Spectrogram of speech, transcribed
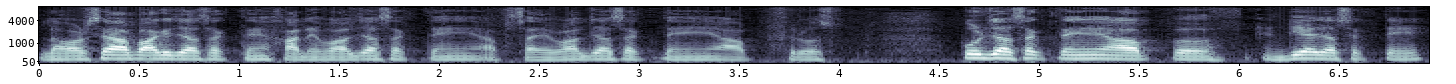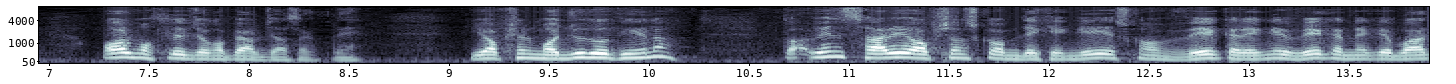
لاہور سے آپ آگے جا سکتے ہیں خانے وال جا سکتے ہیں آپ ساہیوال جا سکتے ہیں آپ فیروز پور جا سکتے ہیں آپ انڈیا جا سکتے ہیں اور مختلف جگہوں پہ آپ جا سکتے ہیں۔ یہ آپشن موجود ہوتی ہے نا۔ تو اب ان سارے آپشنس کو ہم دیکھیں گے، اس کو ہم وے کریں گے۔ وے کرنے کے بعد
